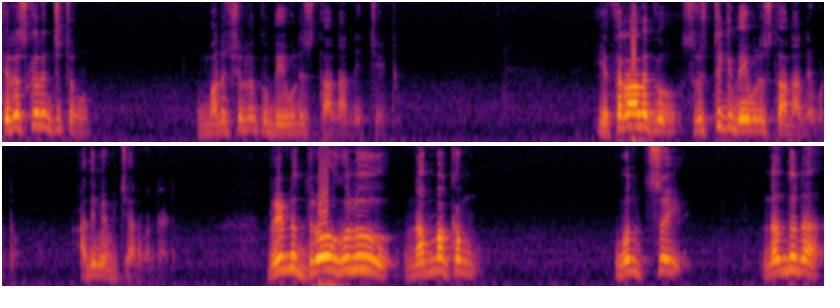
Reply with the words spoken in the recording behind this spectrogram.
తిరస్కరించటం మనుషులకు దేవుని స్థానాన్ని ఇచ్చేయటం. ఇతరాలకు సృష్టికి దేవుని స్థానాన్ని ఇవ్వటం. అది వ్యభిచారం అన్నాడు. రెండు ద్రోహులు నమ్మకం ఉంచి నందున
